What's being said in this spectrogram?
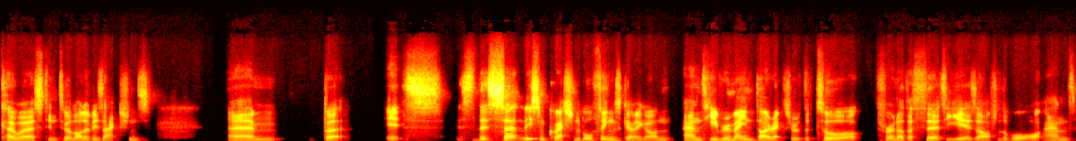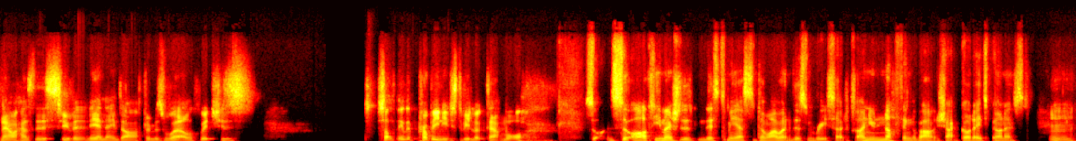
coerced into a lot of his actions, um, but it's there's certainly some questionable things going on. And he remained director of the tour for another 30 years after the war, and now has this souvenir named after him as well, which is something that probably needs to be looked at more. So, so after you mentioned this, to me yesterday, I went to do some research because I knew nothing about Jacques Godet, to be honest. Mm.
